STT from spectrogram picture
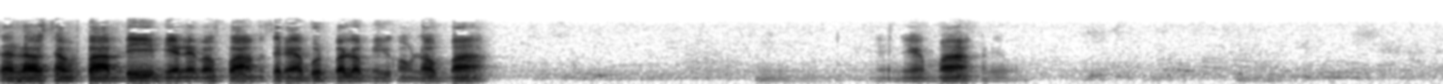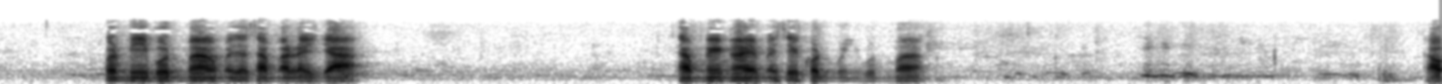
แต่เราทำความดีมีอะไรมาฝังแสดงบุญบารรมีของเรามากเนี่ยมากเรียก คนมีบุญมากไม่จะทำอะไรยากทำง่าย ๆ ไม่ใช่คนมีบุญมาก เอา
